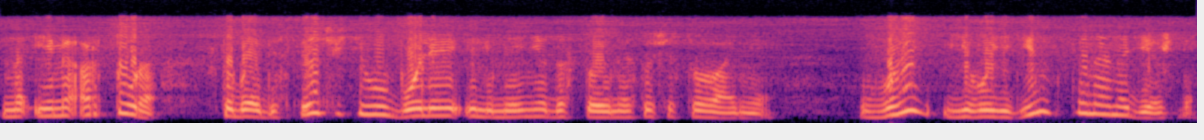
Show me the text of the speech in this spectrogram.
на имя Артура, чтобы обеспечить ему более или менее достойное существование. Вы — его единственная надежда.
